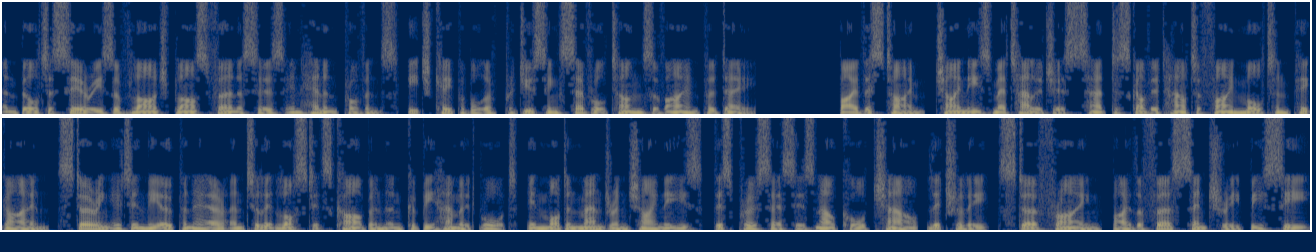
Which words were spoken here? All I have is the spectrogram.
and built a series of large blast furnaces in Henan province, each capable of producing several tons of iron per day. By this time, Chinese metallurgists had discovered how to fine molten pig iron, stirring it in the open air until it lost its carbon and could be hammered wrought. .In modern Mandarin Chinese, this process is now called chao, literally, stir-frying. By the 1st century BC,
